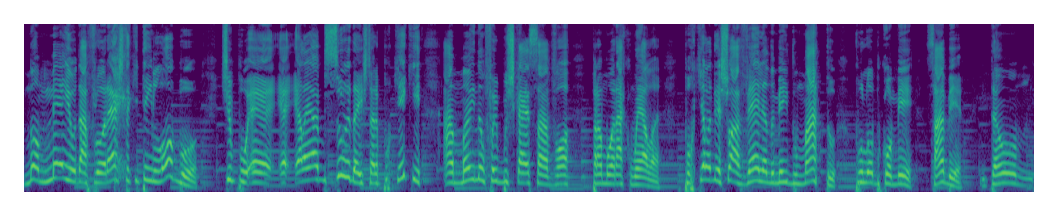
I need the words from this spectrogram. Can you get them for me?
no meio da floresta que tem lobo. Tipo, é, é, ela é absurda a história. Por que, que a mãe não foi buscar essa avó pra morar com ela? Porque ela deixou a velha no meio do mato pro lobo comer, sabe? Então,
